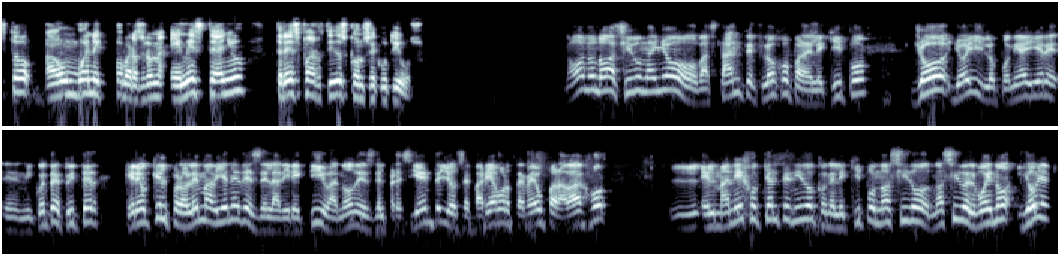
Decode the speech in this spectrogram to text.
visto a un buen equipo de Barcelona en este año tres partidos consecutivos. No, no, no, ha sido un año bastante flojo para el equipo. Yo, yo y lo ponía ayer en, mi cuenta de Twitter, creo que el problema viene desde la directiva, ¿no? Desde el presidente Josep María Bortomeu para abajo. El, el manejo que han tenido con el equipo no ha sido, no ha sido el bueno y obviamente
